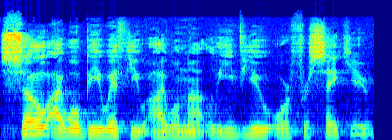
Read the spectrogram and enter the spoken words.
so I will be with you. I will not leave you or forsake you.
